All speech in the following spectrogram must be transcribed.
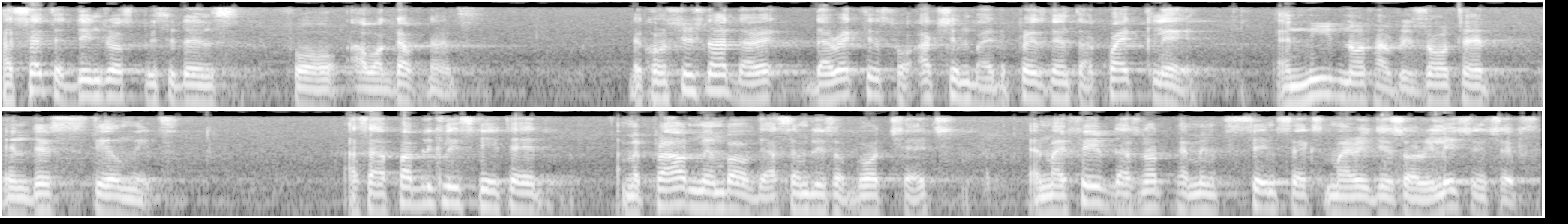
has set a dangerous precedence for our governance. The constitutional dire directives for action by the President are quite clear and need not have resulted in this stalemate. As I have publicly stated, I'm a proud member of the Assemblies of God Church, and my faith does not permit same sex marriages or relationships.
